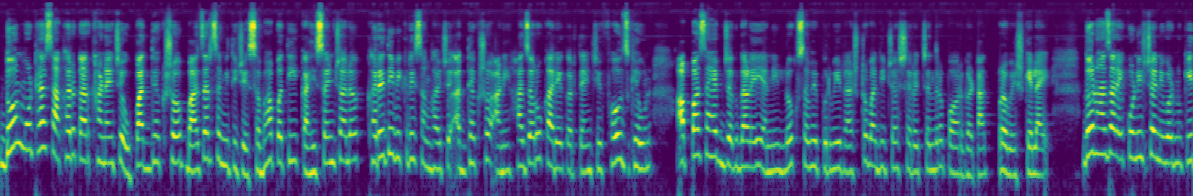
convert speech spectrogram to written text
दोन मोठ्या साखर कारखान्याचे उपाध्यक्ष बाजार समितीचे सभापती काही संचालक खरेदी विक्री संघाचे अध्यक्ष आणि हजारो कार्यकर्त्यांची फौज घेऊन आप्पासाहेब जगदाळे यांनी लोकसभेपूर्वी राष्ट्रवादीच्या शरदचंद्र पवार गटात प्रवेश केलाय. दोन हजार एकोणीसच्या निवडणुकीत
